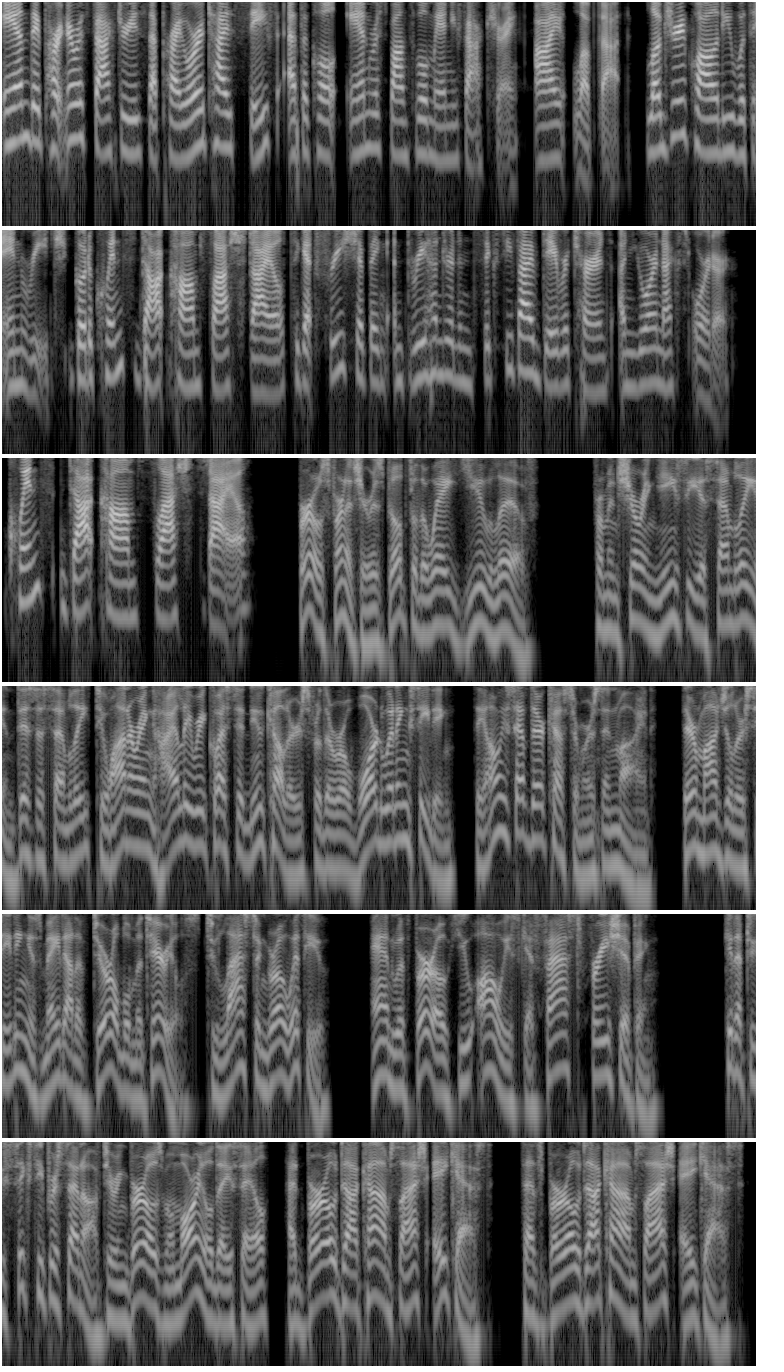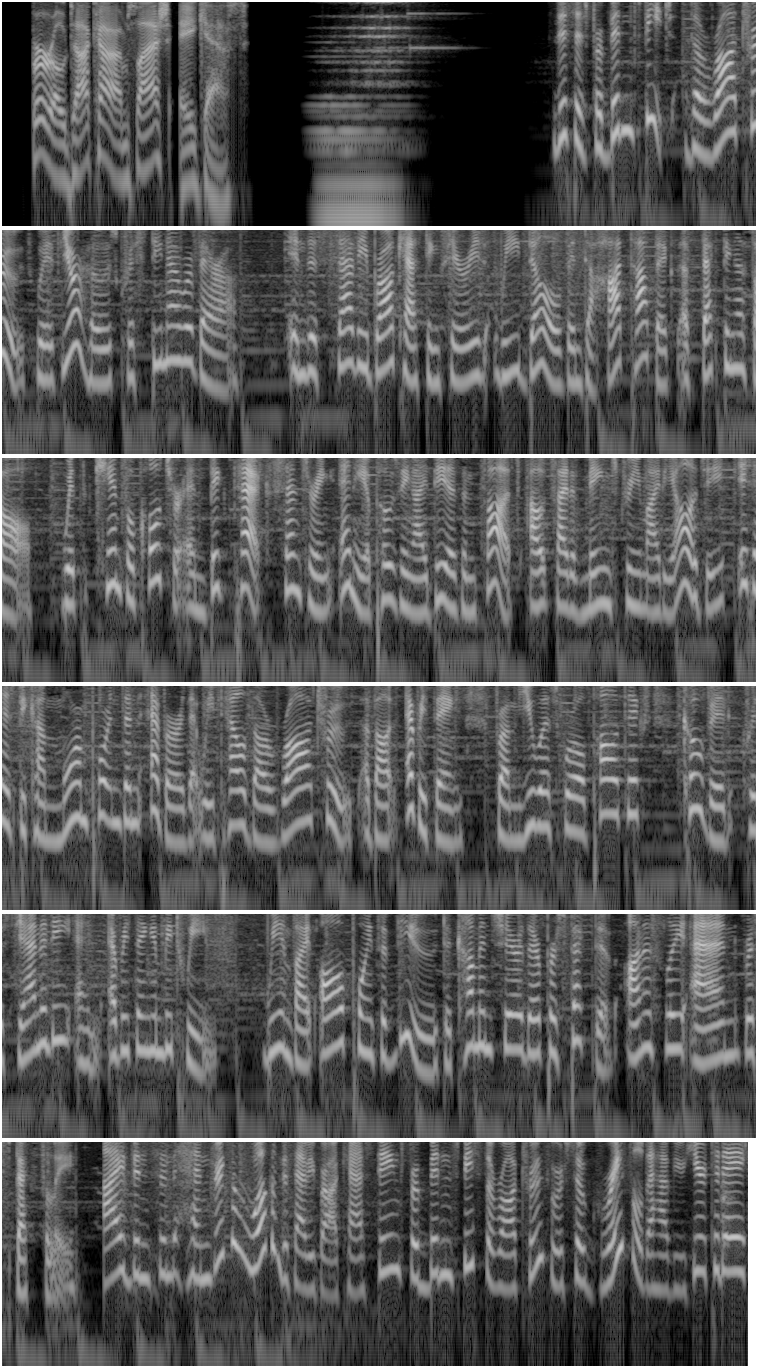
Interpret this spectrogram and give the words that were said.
And they partner with factories that prioritize safe, ethical, and responsible manufacturing. I love that. Luxury quality within reach. Go to quince.com slash style to get free shipping and 365 day returns on your next order. Quince.com slash style. Burrow's furniture is built for the way you live. From ensuring easy assembly and disassembly to honoring highly requested new colors for their award-winning seating, they always have their customers in mind. Their modular seating is made out of durable materials to last and grow with you. And with Burrow, you always get fast, free shipping. Get up to 60% off during Burrow's Memorial Day sale at burrow.com slash ACAST. That's burrow.com slash ACAST. burrow.com slash ACAST. This is Forbidden Speech, the raw truth, with your host, Christina Rivera. In this Savvy Broadcasting series, we delve into hot topics affecting us all. With cancel culture and big tech censoring any opposing ideas and thoughts outside of mainstream ideology, it has become more important than ever that we tell the raw truth about everything from U.S. world politics, COVID, Christianity, and everything in between. We invite all points of view to come and share their perspective honestly and respectfully. Hi, Vincent Hendricks, and welcome to Savvy Broadcasting's Forbidden Speech, The Raw Truth. We're so grateful to have you here today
